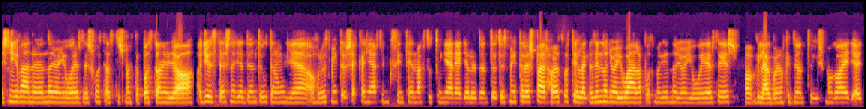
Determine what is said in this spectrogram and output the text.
és nyilván nagyon jó érzés volt azt is megtapasztalni, hogy a, a győztes negyed döntő után ugye, ahol 5 méteresekkel nyertünk, szintén meg tudtunk nyerni egy elődöntőt 5 méteres párharcba, tényleg ez egy nagyon jó állapot, meg egy nagyon jó érzés. A világbajnoki döntő is maga egy, egy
